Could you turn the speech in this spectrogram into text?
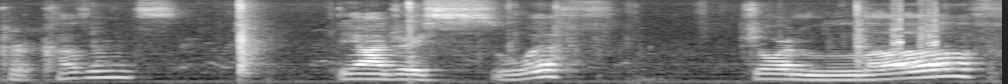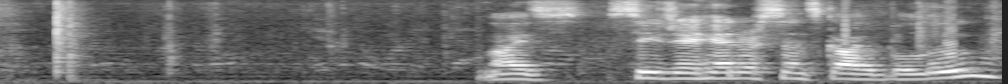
Kirk Cousins. DeAndre Swift. Jordan Love. Nice CJ Henderson, Sky Blue.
